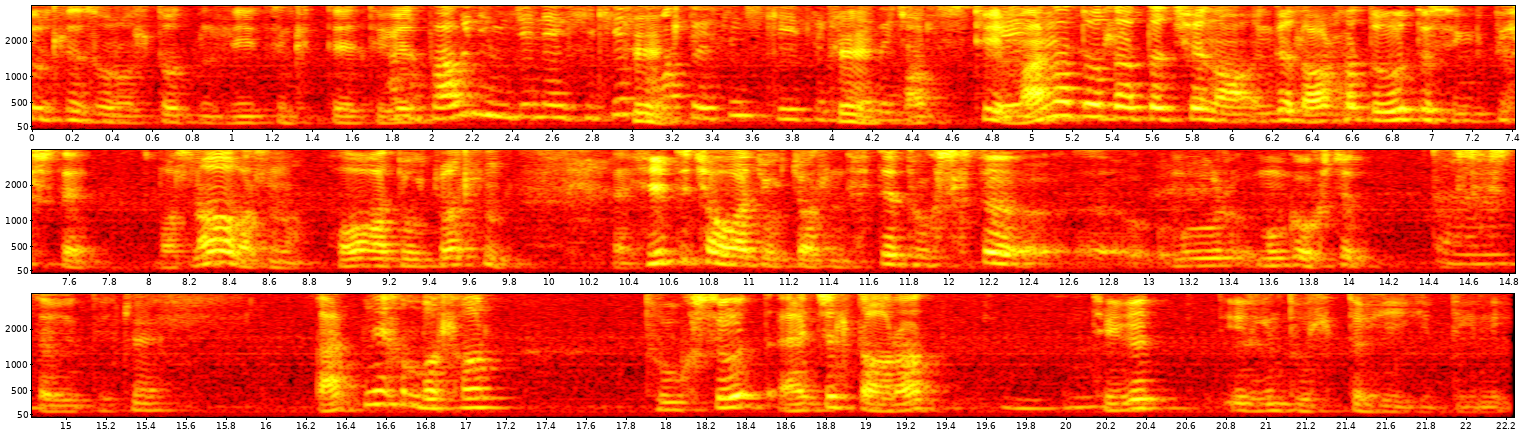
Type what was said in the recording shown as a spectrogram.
төрлийн сургалтууд нь лизингтэй. Тэгээд богино хэмжээний хилийн сургалт байсан ч лизингтэй байж болно шүү дээ. Тийм. Манад бол одоо жишээ нь ингээл ороход өөдөөс ингэдэг шүү дээ. Болно болно. Хуугаад өгж болно. Хидж хуугаад өгж болно. Гэхдээ төгсгтөө мөнгө өгчөд төгсөх хэрэгтэй гэдэг. Гадныхан болохоор төгсөөд ажилд ороод тэгээд иргэн төлөлтөө хий гэдэг нэг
